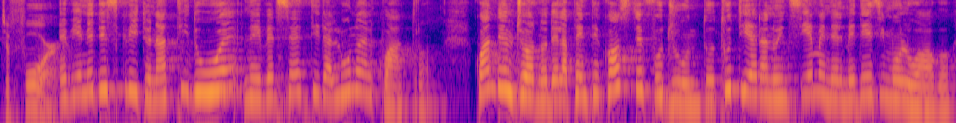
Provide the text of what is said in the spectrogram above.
to 4. e viene descritto in Atti 2 nei versetti dall'1 al 4. Quando il giorno della Pentecoste fu giunto, tutti erano insieme nel medesimo luogo.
